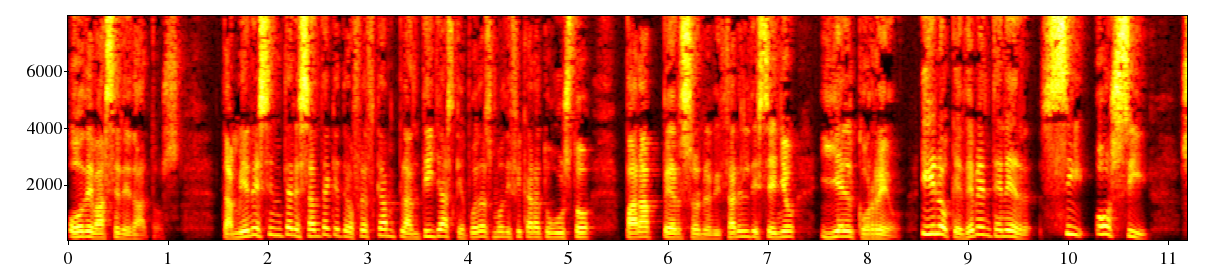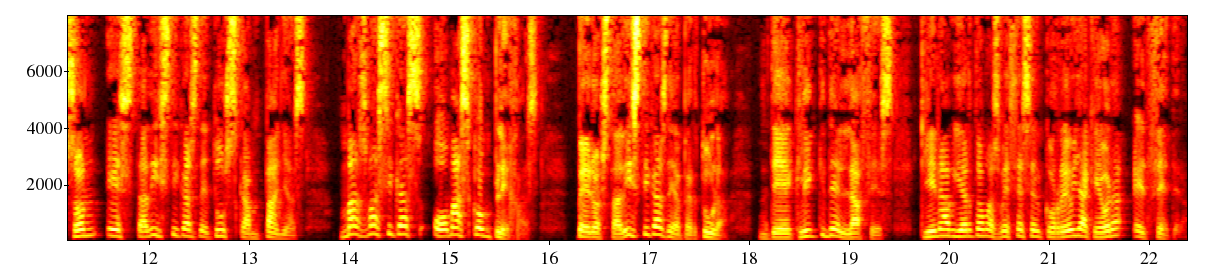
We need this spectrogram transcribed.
o de base de datos. También es interesante que te ofrezcan plantillas que puedas modificar a tu gusto para personalizar el diseño y el correo. Y lo que deben tener sí o sí son estadísticas de tus campañas, más básicas o más complejas, pero estadísticas de apertura, de clic de enlaces, quién ha abierto más veces el correo y a qué hora, etc.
